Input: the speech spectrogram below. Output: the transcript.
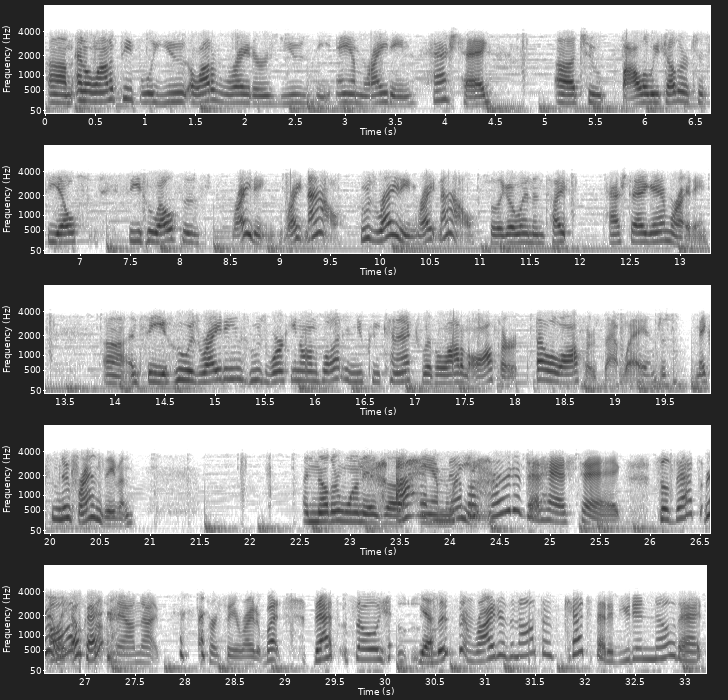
Um, and a lot of people use, a lot of writers use the am writing hashtag uh, to follow each other to see else see who else is writing right now, who's writing right now. So they go in and type hashtag am writing. Uh, and see who is writing, who's working on what, and you can connect with a lot of author fellow authors that way, and just make some new friends even. Another one is uh, I have am never heard of that hashtag. So that's Really? awesome. Okay. Now I'm not per se a writer, but that's so. Yes. Listen, writers and authors catch that. If you didn't know that,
